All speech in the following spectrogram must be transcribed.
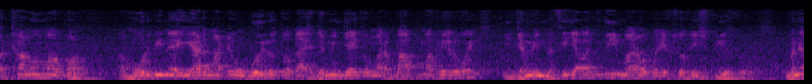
અઠ્ઠાણુંમાં પણ મોરબીના યાર્ડ માટે હું બોલ્યો તો કાંઈ જમીન જાય તો મારા બાપમાં ફેર હોય. એ જમીન નથી જવા દીધી, મારા ઉપર એકસો વીસ બી હતો. મને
